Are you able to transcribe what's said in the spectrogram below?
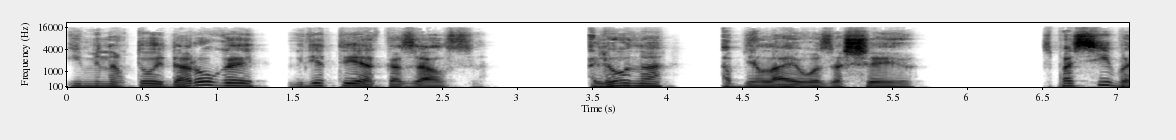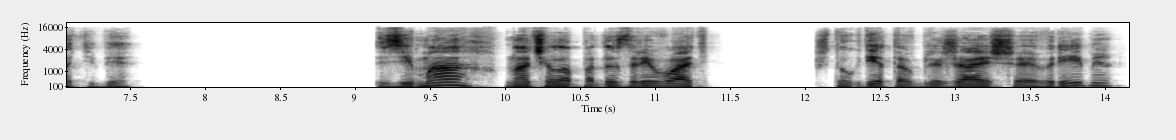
именно той дорогой, где ты оказался». Алена обняла его за шею. «Спасибо тебе». Зима начала подозревать, что где-то в ближайшее время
